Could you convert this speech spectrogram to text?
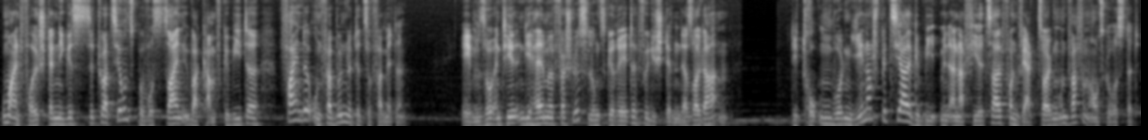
um ein vollständiges Situationsbewusstsein über Kampfgebiete, Feinde und Verbündete zu vermitteln. Ebenso enthielten die Helme Verschlüsselungsgeräte für die Stimmen der Soldaten. Die Truppen wurden je nach Spezialgebiet mit einer Vielzahl von Werkzeugen und Waffen ausgerüstet.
